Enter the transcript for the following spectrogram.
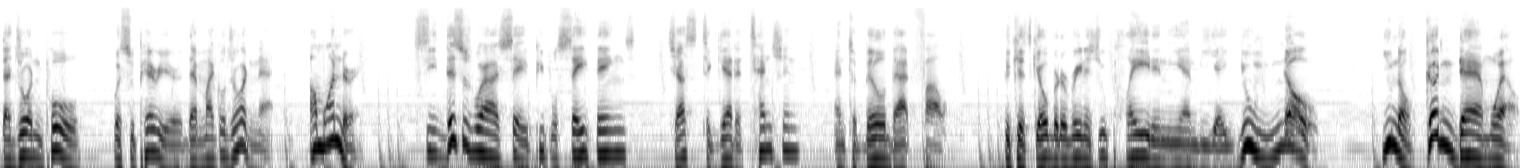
that Jordan Poole was superior than Michael Jordan at? I'm wondering. See, this is where I say people say things just to get attention and to build that follow. Because Gilbert Arenas, you played in the NBA. You know, you know good and damn well,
